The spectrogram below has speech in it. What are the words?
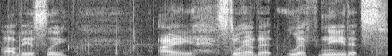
obviously. I still have that left knee that's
